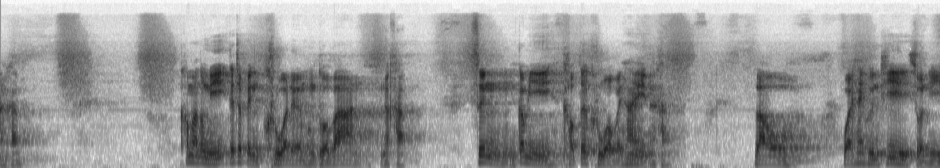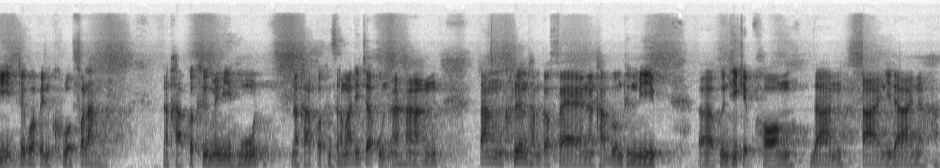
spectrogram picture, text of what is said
นะครับ เข้ามาตรงนี้ก็จะเป็นครัวเดิมของตัวบ้านนะครับ ซึ่งก็มีเคาน์เตอร์ครัวไว้ให้นะครับ เราไว้ให้พื้นที่ส่วนนี้เรียกว่าเป็นครัวฝรั่งนะครับ ก็คือไม่มีฮูดนะครับ ก็คือสามารถที่จะอุ่นอาหารตั้งเครื่องทำกาแฟนะครับ รวมถึงมีพื้นที่เก็บของด้านใต้นี้ได้นะครับ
